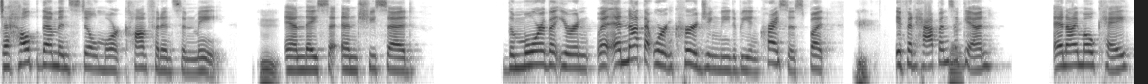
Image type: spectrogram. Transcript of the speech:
to help them instill more confidence in me?" Mm. And they said and she said the more that you're in and not that we're encouraging me to be in crisis, but Mm. if it happens Right. again and I'm okay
